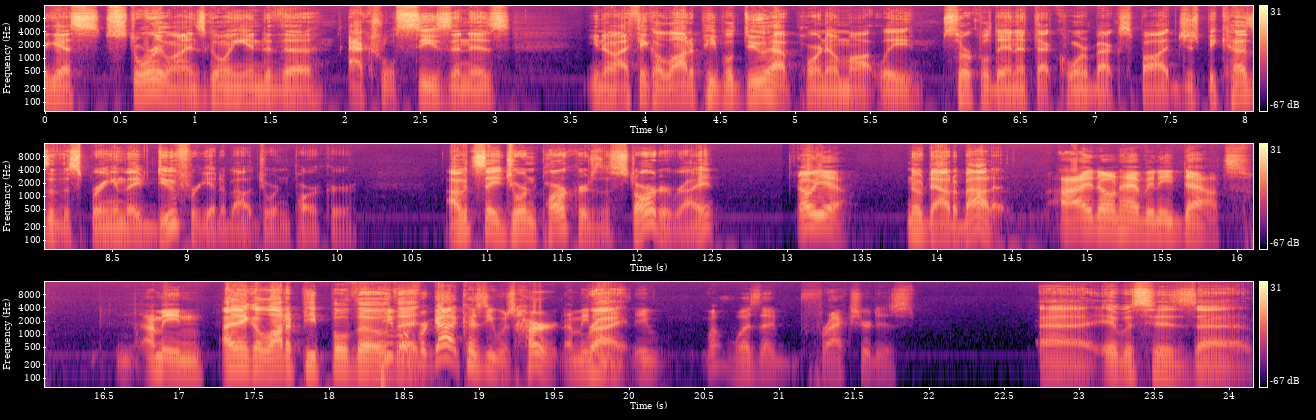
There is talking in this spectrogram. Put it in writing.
I guess, storylines going into the actual season is, you know, I think a lot of people do have Parnell Motley circled in at that cornerback spot just because of the spring, and they do forget about Jordan Parker. I would say Jordan Parker is the starter, right? Oh yeah, No doubt about it. I don't have any doubts. I mean, I think a lot of people though people that forgot because he was hurt. I mean, Right. he- what was that? Fractured his uh, it was his. Uh,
